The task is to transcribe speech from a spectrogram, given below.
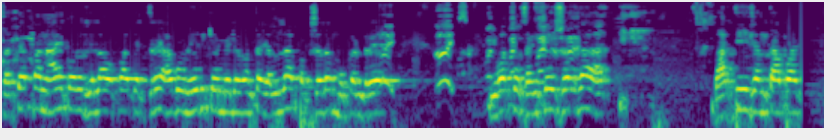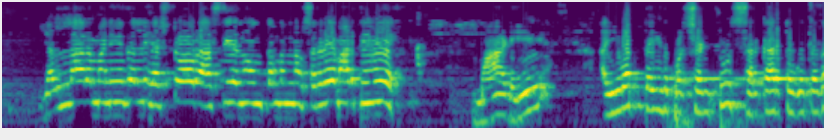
ಸತ್ಯಪ್ಪ ನಾಯಕ್ ಜಿಲ್ಲಾ ಉಪಾಧ್ಯಕ್ಷರೇ ಹಾಗೂ ವೇದಿಕೆ ಮೇಲಿರುವಂಥ ಎಲ್ಲ ಪಕ್ಷದ ಮುಖಂಡರೇ, ಇವತ್ತು ಸಂಕೇಶ್ವರದ ಭಾರತೀಯ ಜನತಾ ಪಾರ್ಟಿ ಎಲ್ಲರ ಮನೆಯಲ್ಲಿ ಎಷ್ಟೋ ಅವ್ರ ಆಸ್ತಿ ಏನು ಅಂತಂದ್ರೆ ನಾವು ಸರ್ವೆ ಮಾಡ್ತೀವಿ. ಮಾಡಿ ಐವತ್ತೈದು ಪರ್ಸೆಂಟು ಸರ್ಕಾರ ತಗೋತದ,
